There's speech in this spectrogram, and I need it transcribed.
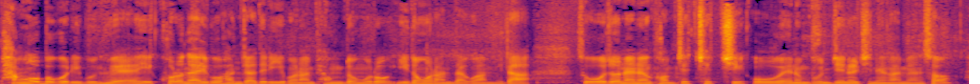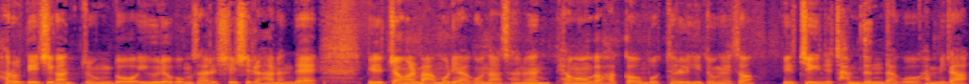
방호복을 입은 후에 이 코로나19 환자들이 입원한 병동으로 이동을 한다고 합니다. 그래서 오전에는 검체 채취, 오후에는 문진을 진행하면서 하루 4시간 정도 이 의료 봉사를 실시를 하는데 일정 을 마무리하고 나서는 병원과 가까운 모텔을 이동해서 일찍 이제 잠든다고 합니다.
